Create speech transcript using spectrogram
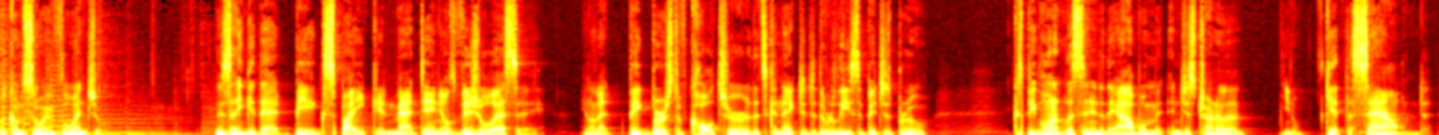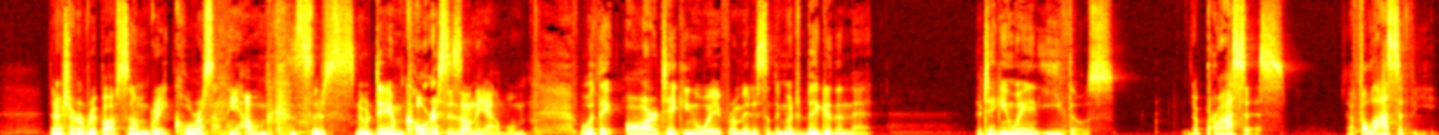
becomes so influential. This is how you get that big spike in Matt Daniels' visual essay. You know, that big burst of culture that's connected to the release of Bitches Brew. Because people aren't listening to the album and just trying to, you know, get the sound. They're not trying to rip off some great chorus on the album because there's no damn choruses on the album. But what they are taking away from it is something much bigger than that. They're taking away an ethos, a process, a philosophy.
